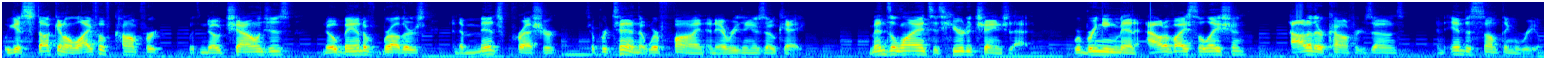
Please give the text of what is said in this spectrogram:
We get stuck in a life of comfort with no challenges, no band of brothers, and immense pressure to pretend that we're fine and everything is okay. Men's Alliance is here to change that. We're bringing men out of isolation, out of their comfort zones, and into something real.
